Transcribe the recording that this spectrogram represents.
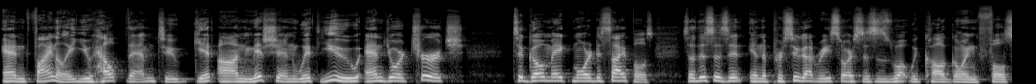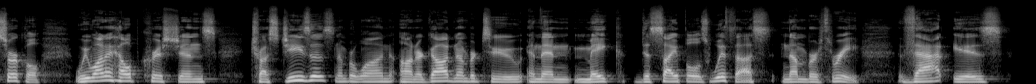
And finally, you help them to get on mission with you and your church to go make more disciples. So, this is in the Pursue God resource. This is what we call going full circle. We want to help Christians trust Jesus, number one, honor God, number two, and then make disciples with us, number three. That is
